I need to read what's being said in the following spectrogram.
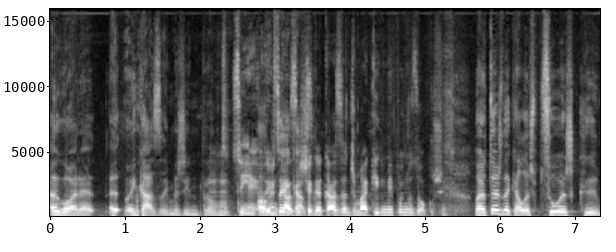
agora, em casa, imagino, pronto. Sim, eu Óculos em é casa, chego a casa, desmaquilho-me e ponho os óculos. Sim. Agora, tu és daquelas pessoas que,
